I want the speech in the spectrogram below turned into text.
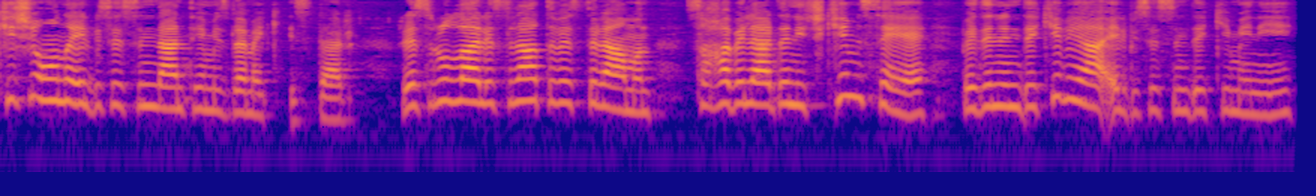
kişi onu elbisesinden temizlemek ister. Resulullah aleyhissalatü vesselamın sahabelerden hiç kimseye bedenindeki veya elbisesindeki meniyi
